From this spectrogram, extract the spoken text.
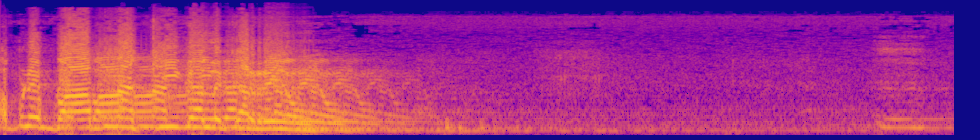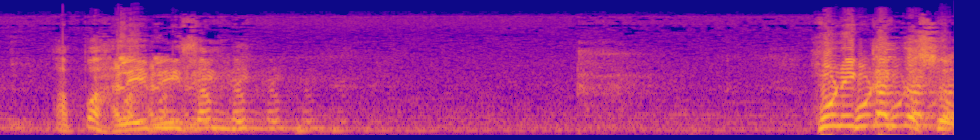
ਆਪਣੇ ਬਾਪ ਨਾਲ ਕੀ ਗੱਲ ਕਰ ਰਹੇ ਹੋ? ਆਪਾਂ ਹਲੇ ਵੀ ਨਹੀਂ ਸਮਝਦੇ। ਹੁਣ ਇੱਕ ਗੱਲ ਦੱਸੋ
